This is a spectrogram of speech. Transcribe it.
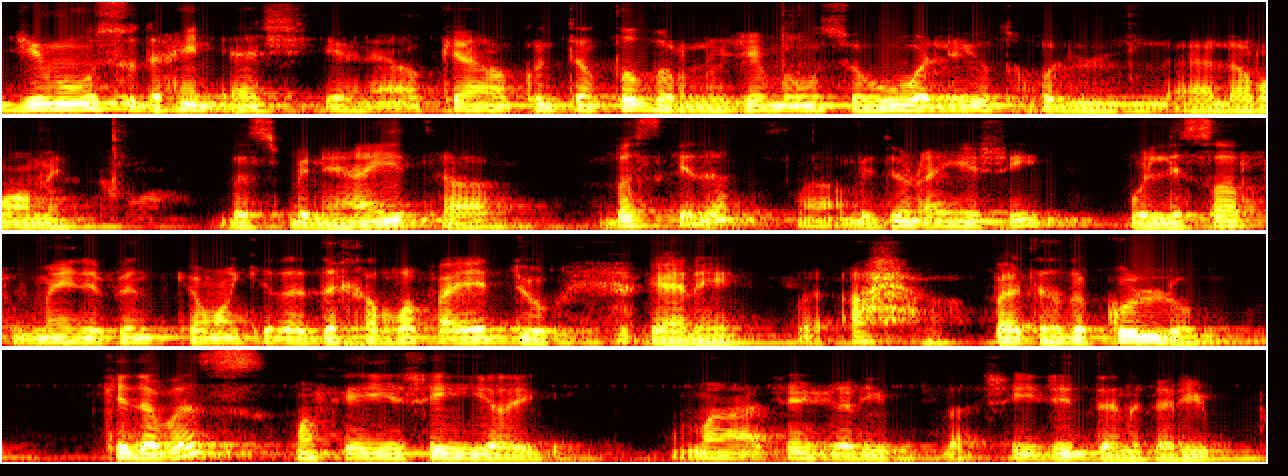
جيمي أوسو دحين إيش؟ يعني أوكي أنا كنت أنتظر إنه جيمي أوسو هو اللي يدخل على رومان بس بنهايتها بس كده بدون أي شيء. واللي صار في ال main event كمان كده دخل رفع يده يعني أح بعد هذا كله. كده بس؟ ما في أي شيء ما شيء غريب لا شيء جدا غريب.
